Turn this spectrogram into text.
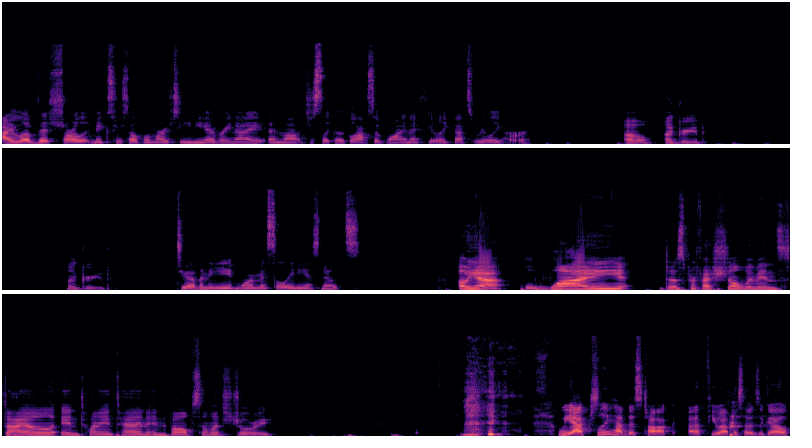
I love that Charlotte makes herself a martini every night and not just like a glass of wine. I feel like that's really her. Oh, agreed. Agreed. Do you have any more miscellaneous notes? Oh yeah. Why does professional women's style in 2010 involve so much jewelry? we actually had this talk a few episodes ago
